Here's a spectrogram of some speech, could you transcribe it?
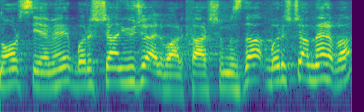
Norsiyem'e Barışcan Yücel var karşımızda. Barışcan merhaba.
